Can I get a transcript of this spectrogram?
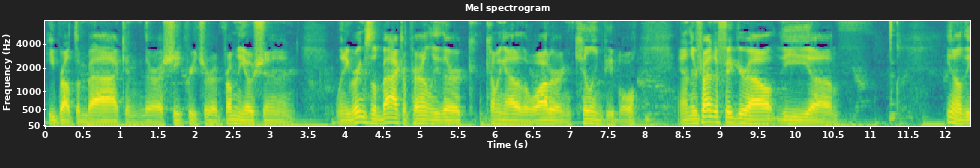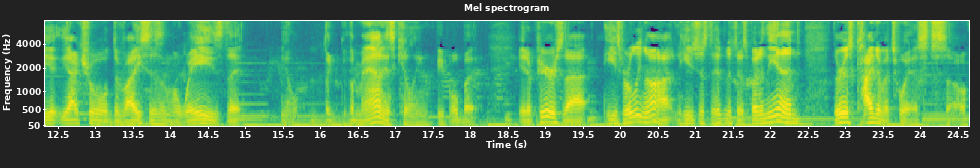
he brought them back, and they're a she creature and from the ocean. And when he brings them back, apparently they're c- coming out of the water and killing people, and they're trying to figure out the. Um, you know the the actual devices and the ways that you know the the man is killing people, but it appears that he's really not. He's just a hypnotist. But in the end, there is kind of a twist. So,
